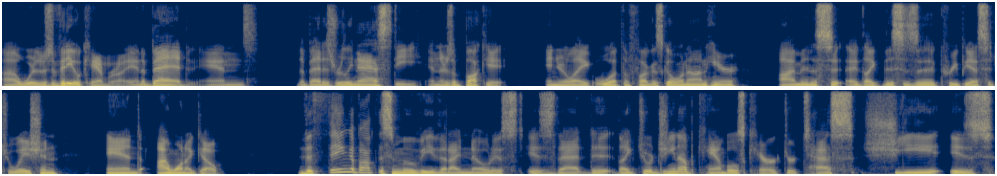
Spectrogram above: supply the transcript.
uh, where there's a video camera and a bed and the bed is really nasty and there's a bucket and you're like what the fuck is going on here? I'm in a uh, like this is a creepy ass situation and i want to go. The thing about this movie that i noticed is that the, like georgina campbell's character tess she is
